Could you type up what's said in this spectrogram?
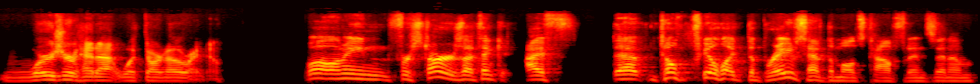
where's your head at with d'Arnaud right now? Well, I mean, for starters, I think I don't feel like the Braves have the most confidence in him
